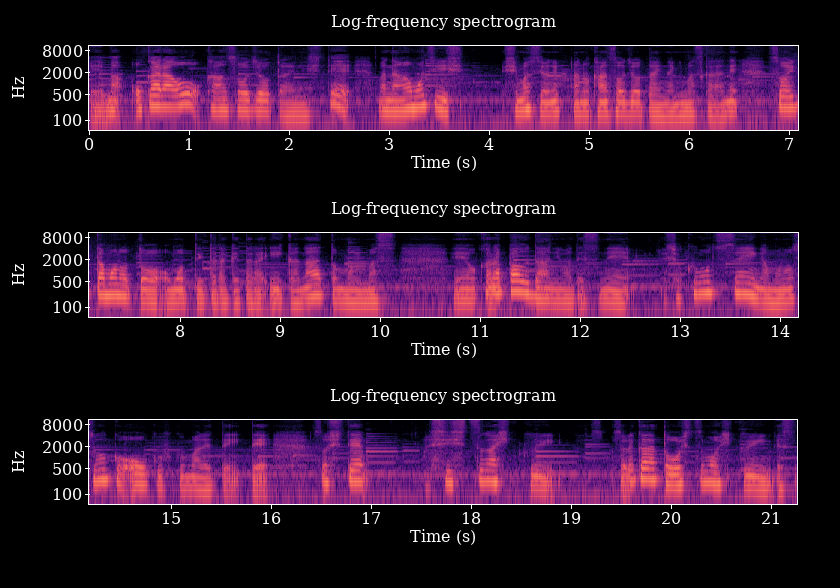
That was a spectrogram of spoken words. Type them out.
えー、まあ、おからを乾燥状態にして、まあ、長持ちしますよねあの乾燥状態になりますからねそういったものと思っていただけたらいいかなと思います、えー、おからパウダーにはですね食物繊維がものすごく多く含まれていてそして脂質が低いそれから糖質も低いんです。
